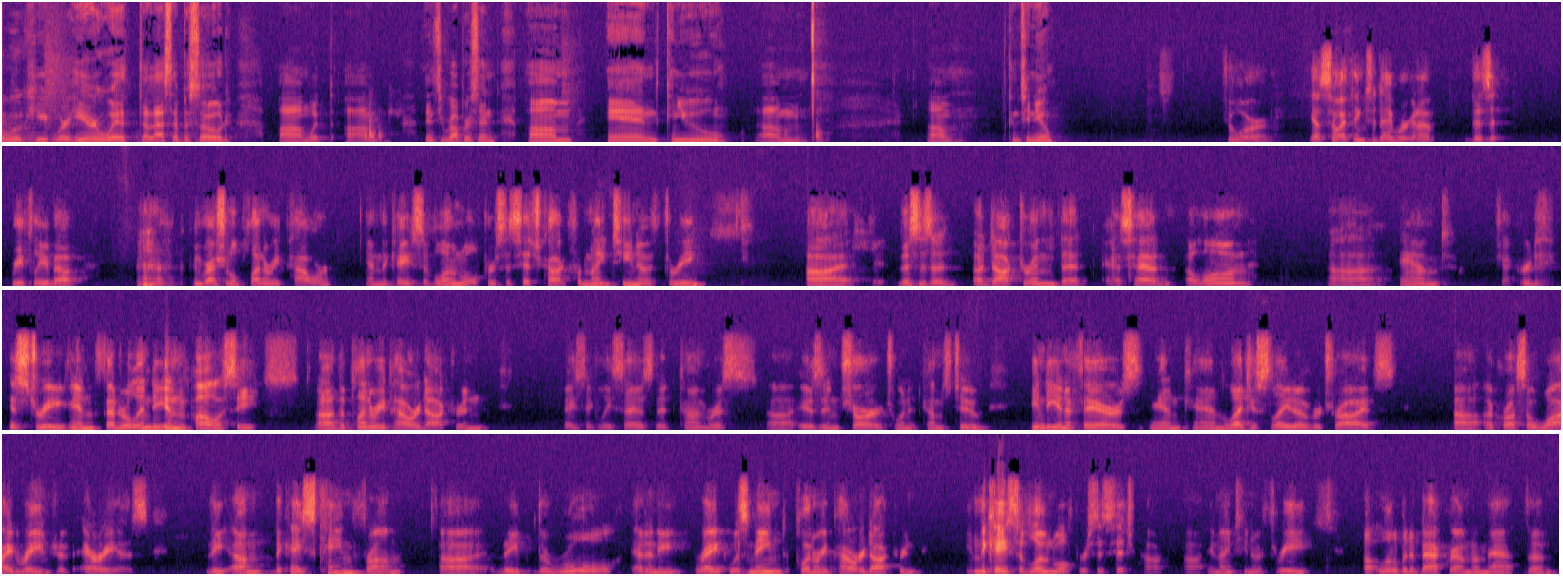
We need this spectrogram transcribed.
Right, we're here, we're here with the last episode um, with um, Lindsay Robertson. Um, and can you um, um, continue? Sure. Yeah, so I think today we're going to visit briefly about congressional plenary power and the case of Lone Wolf versus Hitchcock from 1903. Uh, this is a, a, doctrine that has had a long uh, and checkered history in federal Indian policy. Uh, the plenary power doctrine basically says that Congress uh, is in charge when it comes to Indian affairs and can legislate over tribes uh, across a wide range of areas. The, um, the case came from uh, the, the rule, at any rate, was named plenary power doctrine in the case of Lone Wolf versus Hitchcock uh, in 1903. a little bit of background on that. The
